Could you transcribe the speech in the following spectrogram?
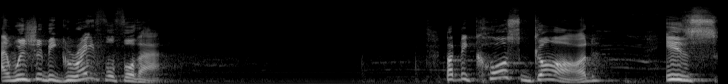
And we should be grateful for that. But because God is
